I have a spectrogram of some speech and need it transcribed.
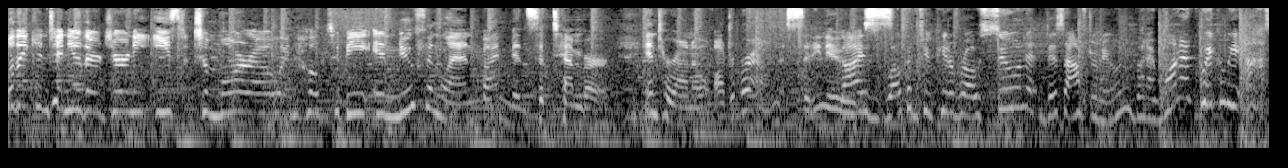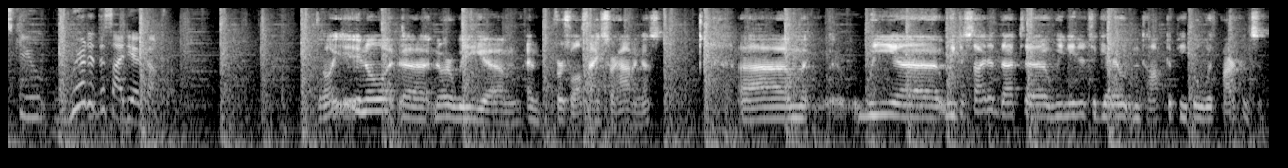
Well, they continue their journey east tomorrow and hope to be in Newfoundland by mid-September. In Toronto, Audra Brown, City News. Guys, welcome to Peterborough soon this afternoon, but I want to quickly ask you, where did this idea come from? Well, you know what, uh, Nora, we, um, and first of all, thanks for having us. Um, we uh, we decided that uh, we needed to get out and talk to people with Parkinson's.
